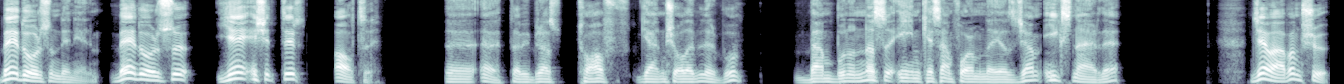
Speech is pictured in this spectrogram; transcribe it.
b doğrusunu deneyelim. b doğrusu y eşittir 6. Evet, tabi biraz tuhaf gelmiş olabilir bu. Ben bunu nasıl eğim kesen formunda yazacağım? x nerede? Cevabım şu.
